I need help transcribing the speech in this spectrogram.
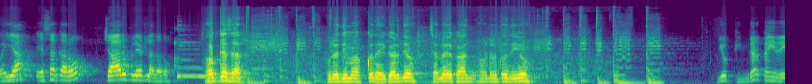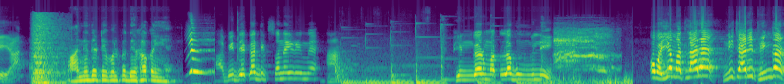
भैया ऐसा करो चार प्लेट लगा दो। ओके सर पूरे दिमाग को दही कर दियो। चलो एक आध ऑर्डर तो दियो। यो फिंगर कहीं रे यार? आने दे टेबल पे देखा कहीं है। अभी देखा डिक्शनरी में। हाँ। फिंगर मतलब उंगली। ओ भैया मत ला रे निचारी फिंगर।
